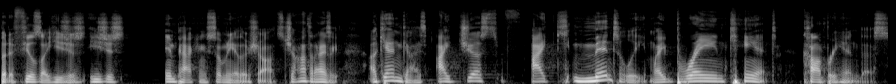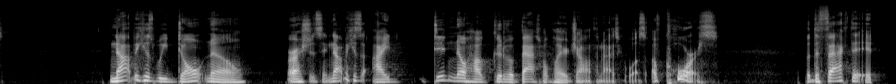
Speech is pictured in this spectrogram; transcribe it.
But it feels like he's just he's just impacting so many other shots. Jonathan Isaac. Again, guys, I just I mentally, my brain can't comprehend this. Not because we don't know, or I should say, not because I didn't know how good of a basketball player Jonathan Isaac was, of course, but the fact that it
